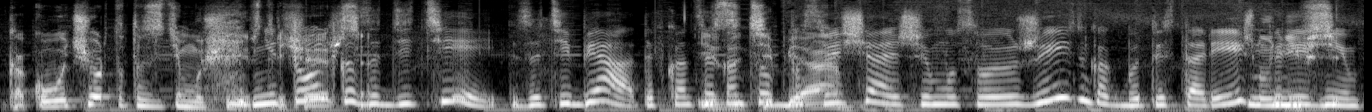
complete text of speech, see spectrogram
какого черта ты с этим мужчиной Не встречаешься? только за детей, за тебя. Ты в конце И концов тебя. посвящаешь ему свою жизнь, как бы ты стареешь Ну, не перед ним.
